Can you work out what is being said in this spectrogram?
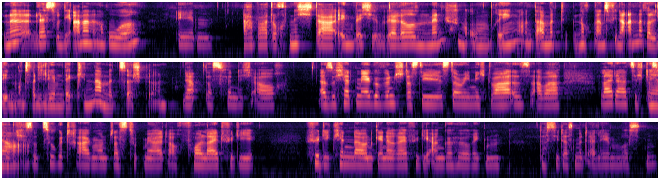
ne, lässt du die anderen in Ruhe. Eben. Aber doch nicht da irgendwelche wehrlosen Menschen umbringen und damit noch ganz viele andere Leben, und zwar die Leben der Kinder mit zerstören. Ja, das finde ich auch. Also ich hätte mir gewünscht, dass die Story nicht wahr ist, aber leider hat sich das ja. wirklich so zugetragen und das tut mir halt auch voll leid für die, für die Kinder und generell für die Angehörigen, dass sie das miterleben mussten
